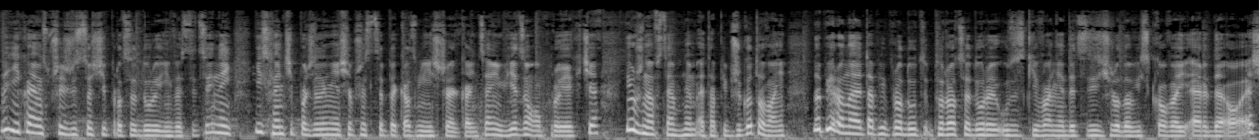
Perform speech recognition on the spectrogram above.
Wynikają z przejrzystości procedury inwestycyjnej i z chęci podzielenia się przez CPK z mieszkańcami wiedzą o projekcie już na wstępnym etapie przygotowań. Dopiero na etapie procedury uzyskiwania decyzji środowiskowej RDOS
